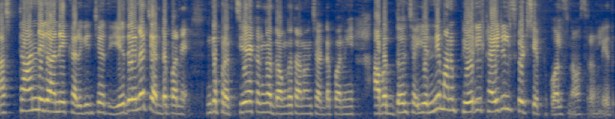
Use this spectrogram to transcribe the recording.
నష్టాన్ని కానీ కలిగించేది ఏదైనా చెడ్డ పనే. ఇంకా ప్రత్యేకంగా దొంగతనం చెడ్డ పని అబద్ధం ఇవన్నీ మనం పేర్లు టైటిల్స్ పెట్టి చెప్పుకోవాల్సిన అవసరం లేదు.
